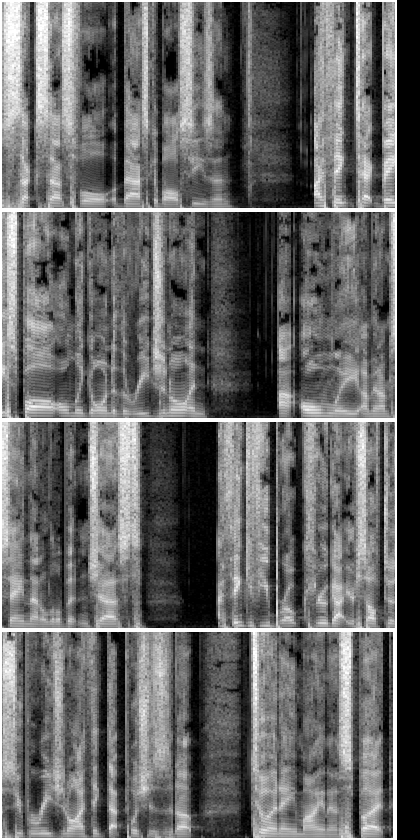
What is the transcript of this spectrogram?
successful basketball season. I think Tech baseball only going to the regional and uh, only, I mean, I'm saying that a little bit in jest. I think if you broke through, got yourself to a super regional, I think that pushes it up to an A minus. But,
